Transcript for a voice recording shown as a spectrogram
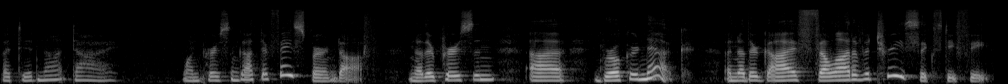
but did not die. One person got their face burned off. Another person uh, broke her neck. Another guy fell out of a tree 60 feet.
